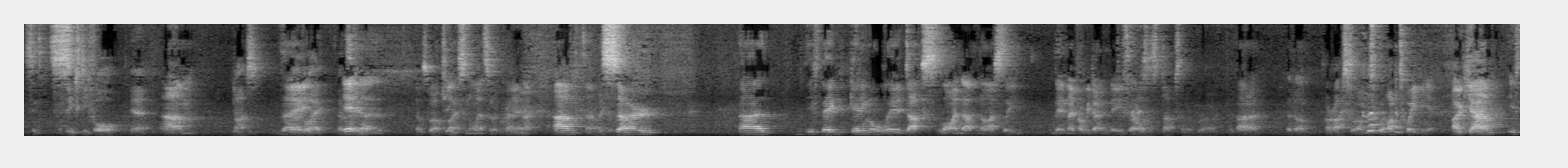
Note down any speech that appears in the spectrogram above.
Since 64. Yeah, Um, nice. they, Well played. That was yeah, no, That was well played. jinx and all that sort of crap. Yeah. Um, Sound so, uh, if they're getting all their ducks lined up nicely, then they probably don't need throws Zelda. his ducks in a row. I know, but I'm, All right. I'm, tw- I'm tweaking it. Okay. Um, if,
